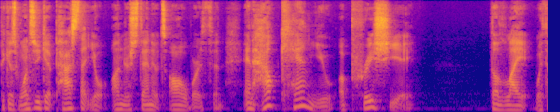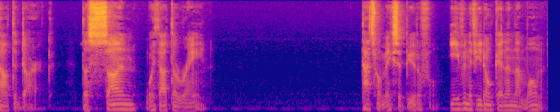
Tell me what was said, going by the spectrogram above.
Because once you get past that, you'll understand it's all worth it. And how can you appreciate the light without the dark, the sun without the rain? That's what makes it beautiful, even if you don't get in that moment.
